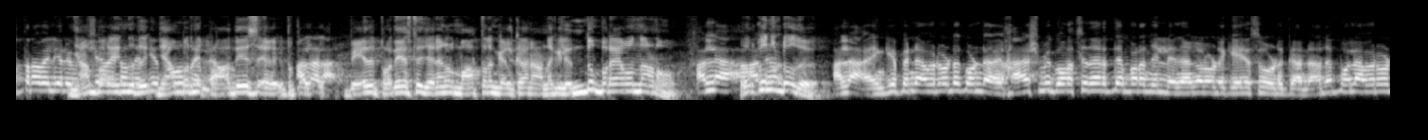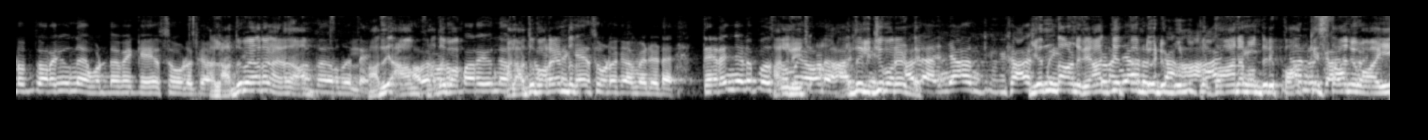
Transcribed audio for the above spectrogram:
അത്ര വലിയൊരു പറയുന്നത് പ്രദേശത്തെ ജനങ്ങൾ മാത്രം കേൾക്കാനാണെങ്കിൽ എന്തും പറയാമെന്നാണോ അല്ല അല്ല. എങ്കിൽ പിന്നെ അവരോട് കൊണ്ട് ഹാഷ്മി കുറച്ച് നേരത്തെ പറഞ്ഞില്ലേ ഞങ്ങളോട് കേസ് കൊടുക്കാൻ? അതുപോലെ അവരോട് പറയുന്നേ കൊണ്ടുപോയി കേസ് കൊടുക്കാൻ. അത് വേറെ എന്താണ് രാജ്യത്തിന്റെ ഒരു മുൻ പ്രധാനമന്ത്രി പാകിസ്ഥാനുമായി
